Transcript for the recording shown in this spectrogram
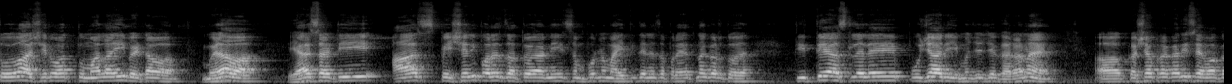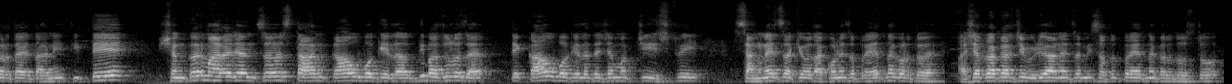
तो आशीर्वाद तुम्हालाही भेटावा मिळावा. ह्यासाठी आज स्पेशली परत जातो आहे आणि संपूर्ण माहिती देण्याचा प्रयत्न करतो आहे तिथे असलेले पुजारी म्हणजे जे घराणं आहे कशाप्रकारे कशा प्रकारे सेवा करतायत आणि तिथे शंकर महाराजांचं स्थान का उभं केलं अगदी बाजूलाच आहे. ते का उभं केलं त्याच्या मागची हिस्ट्री सांगण्याचा किंवा दाखवण्याचा प्रयत्न करतो आहे अशा प्रकारचे व्हिडिओ आणायचा मी सतत प्रयत्न करत असतो.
